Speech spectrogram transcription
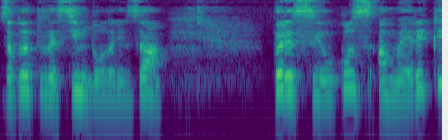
заплатила 7 доларів за пересилку з Америки,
